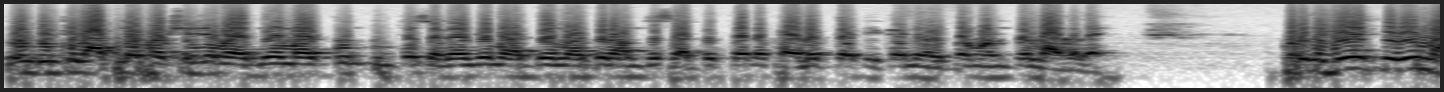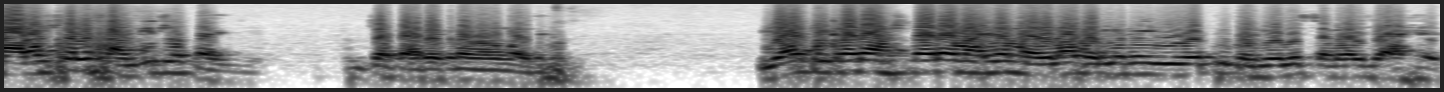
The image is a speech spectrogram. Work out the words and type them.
तो देखील आपल्या पक्षाच्या माध्यमातून तुमच्या सगळ्यांच्या माध्यमातून आमचं सातत्यानं फॉलोअप त्या ठिकाणी होतं म्हणून तो लागलाय पण हे तुम्ही महाराष्ट्राला सांगितलं पाहिजे तुमच्या कार्यक्रमामध्ये. या ठिकाणी असणाऱ्या माझ्या महिला भगिनी युवती भगिनी सगळे जे आहेत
